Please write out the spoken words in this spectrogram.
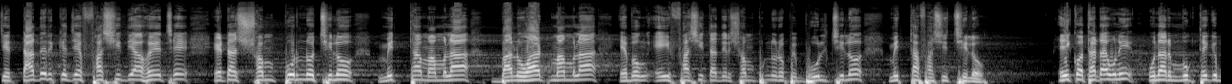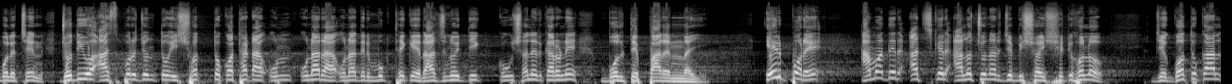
যে তাদেরকে যে ফাঁসি দেওয়া হয়েছে, এটা সম্পূর্ণ ছিল মিথ্যা মামলা, বানোয়াট মামলা এবং এই ফাঁসি তাদের সম্পূর্ণরূপে ভুল ছিল, মিথ্যা ফাঁসি ছিল। এই কথাটা উনি ওনার মুখ থেকে বলেছেন। যদিও আজ পর্যন্ত এই সত্য কথাটা ওনারা ওনাদের মুখ থেকে রাজনৈতিক কৌশলের কারণে বলতে পারেন নাই। এরপরে আমাদের আজকের আলোচনার যে বিষয় সেটি হলো যে গতকাল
